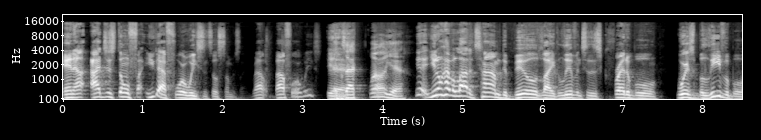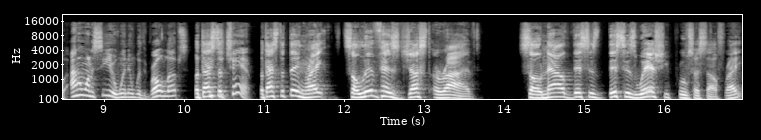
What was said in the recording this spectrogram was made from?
And I, I just don't. fi- You got four weeks until SummerSlam. About about four weeks. Yeah. Exact. Well, yeah. Yeah, you don't have a lot of time to build like Liv into this credible where it's believable. I don't want to see her winning with roll ups. But that's She's the champ. But that's the thing, right? So Liv has just arrived. So now this is this is where she proves herself, right?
